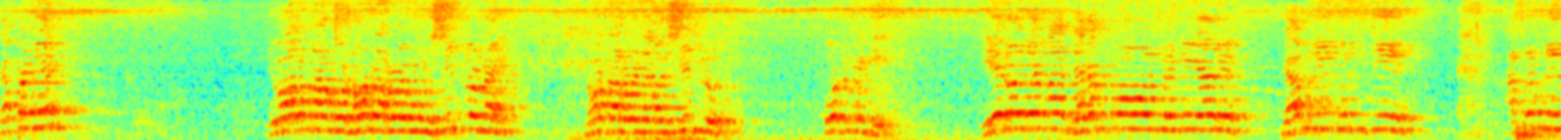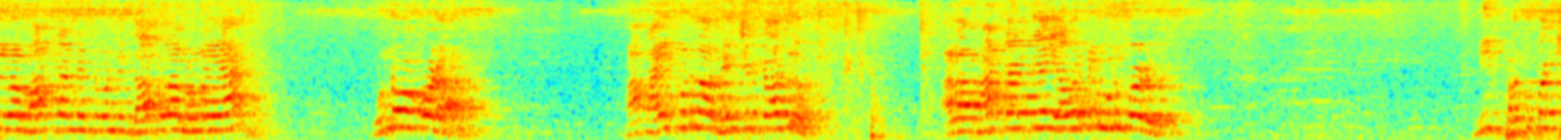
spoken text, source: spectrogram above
చెప్పండి. ఇవాళ మాకు నూట అరవై మూడు సీట్లు ఉన్నాయి నూట అరవై నాలుగు సీట్లు కూటమికి. ఏ రోజైనా జగన్మోహన్ రెడ్డి గారి ఫ్యామిలీ గురించి అసెంబ్లీలో మాట్లాడినటువంటి దాఖలాలు ఉన్నాయా? ఉండవు కూడా. మా నాయకుడు నేచర్ కాదు. అలా మాట్లాడితే ఎవరిని ఊరుకోడు? మీ ప్రతిపక్ష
